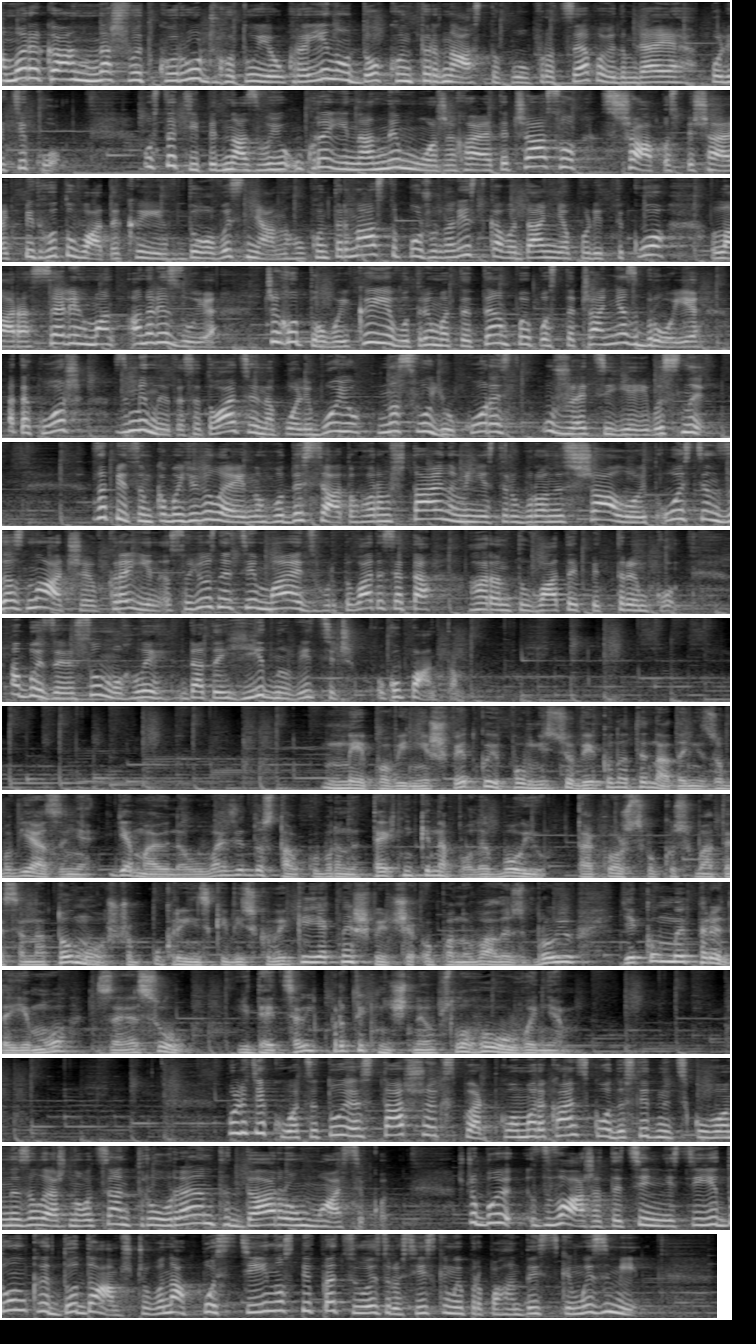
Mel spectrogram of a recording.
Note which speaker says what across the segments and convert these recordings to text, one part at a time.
Speaker 1: Америка на швидкоруч готує Україну до контрнаступу. Про це повідомляє Політіко. У статті під назвою Україна не може гаяти часу. США поспішають підготувати Київ до весняного контрнаступу. Журналістка видання Політико Лара Селігман аналізує, чи готовий Київ утримати темпи постачання зброї, а також змінити ситуацію на полі бою на свою користь уже цієї весни. За підсумками ювілейного 10-го Рамштайну, міністр оборони США Ллойд Остін зазначив, країни-союзниці мають згуртуватися та гарантувати підтримку, аби ЗСУ могли дати гідну відсіч окупантам.
Speaker 2: Ми повинні швидко і повністю виконати надані зобов'язання. Я маю на увазі доставку бронетехніки на поле бою. Також сфокусуватися на тому, щоб українські військовики якнайшвидше опанували зброю, яку ми передаємо ЗСУ. Йдеться й про технічне обслуговування.
Speaker 1: Політіко цитує старшу експертку американського дослідницького незалежного центру Ренд Дару Масіко. Щоби зважити цінність її думки, додам, що вона постійно співпрацює з російськими пропагандистськими змі.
